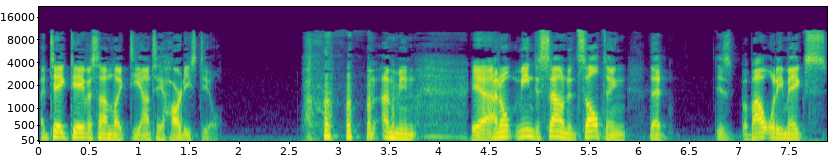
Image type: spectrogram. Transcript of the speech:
I'd take Davis on like Deonte Harty's deal. I mean, Yeah, I don't mean to sound insulting. That is about what he makes.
